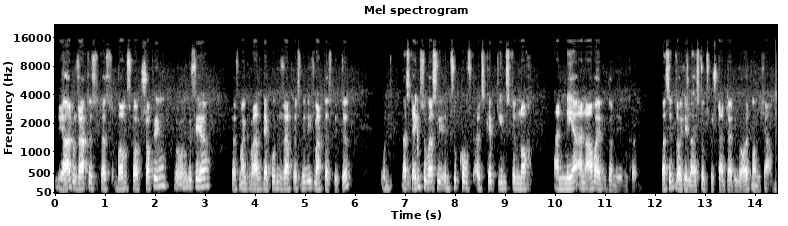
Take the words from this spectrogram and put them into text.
Ja, du sagtest das One-Stop-Shopping so ungefähr, dass man quasi der Kunde sagt, das will ich, mach das bitte. Und was denkst du, was wir in Zukunft als CAP-Dienste noch an mehr an Arbeit übernehmen können? Was sind solche Leistungsbestandteile, die wir heute noch nicht haben?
